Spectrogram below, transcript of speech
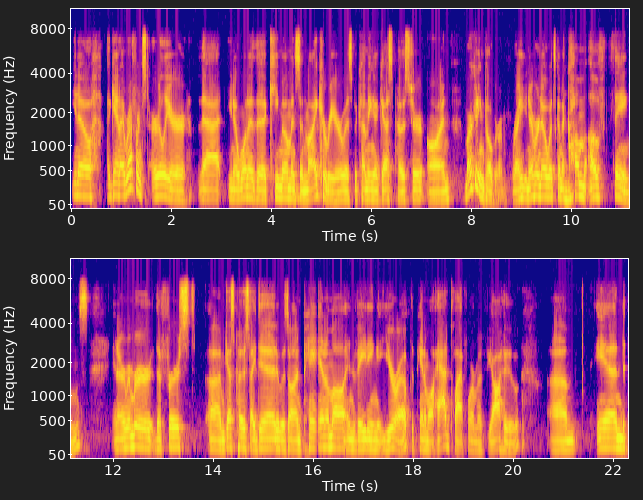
you know, again, I referenced earlier that, you know, one of the key moments in my career was becoming a guest poster on Marketing Pilgrim, right? You never know what's going to mm-hmm. come of things. And I remember the first um, guest post I did, it was on Panama invading Europe, the Panama ad platform of Yahoo. Um, and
